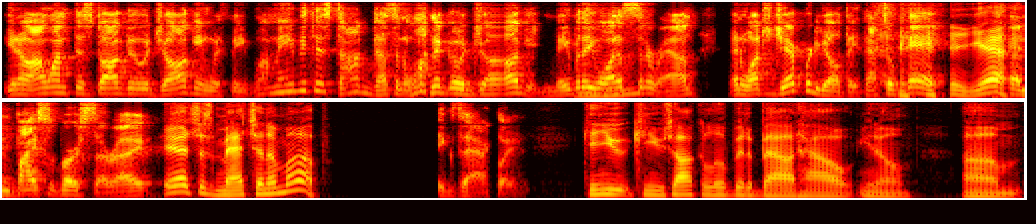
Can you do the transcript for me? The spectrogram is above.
you know i want this dog to go jogging with me well maybe this dog doesn't want to go jogging. Maybe they mm-hmm. want to sit around and watch jeopardy all day. That's okay. Yeah. And vice versa right? Yeah it's just matching them up. Exactly can you can you talk a little bit about how you know um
